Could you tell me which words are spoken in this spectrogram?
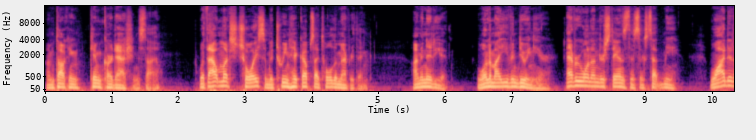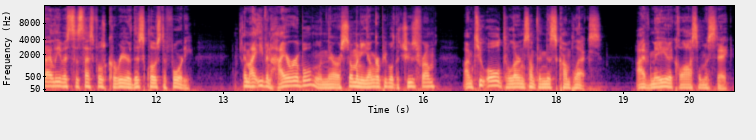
I'm talking Kim Kardashian style. Without much choice and between hiccups, I told him everything. I'm an idiot. What am I even doing here? Everyone understands this except me. Why did I leave a successful career this close to 40? Am I even hireable when there are so many younger people to choose from? I'm too old to learn something this complex. I've made a colossal mistake.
